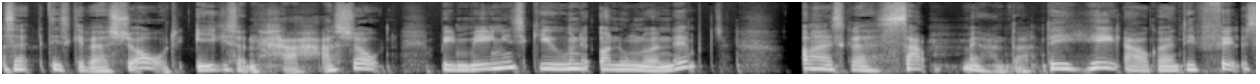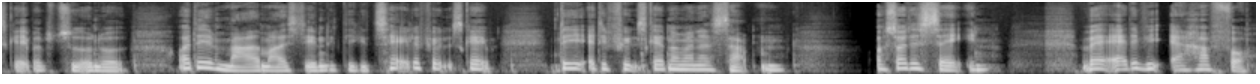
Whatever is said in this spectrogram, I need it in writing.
Altså, det skal være sjovt, ikke sådan haha sjovt, men meningsgivende og nogenlunde nemt, og man skal være sammen med andre. Det er helt afgørende. Det er fællesskabet, der betyder noget. Og det er meget, meget sjældent det digitale fællesskab. Det er det fællesskab, når man er sammen. Og så er det sagen. Hvad er det, vi er her for?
